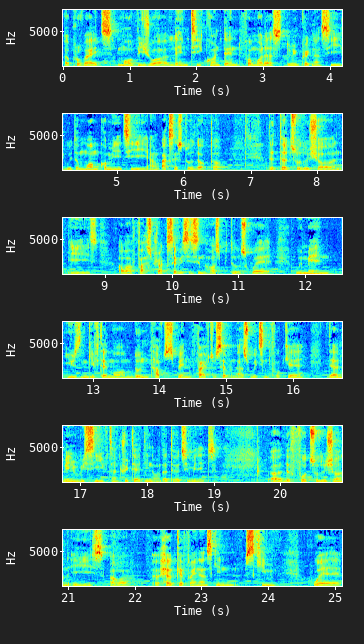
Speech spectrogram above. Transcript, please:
uh, provides more visual, lengthy content for mothers during pregnancy with a mom community and access to a doctor. The third solution is our fast track services in hospitals where women using gifted mom don't have to spend five to seven hours waiting for care. They are being received and treated in under 30 minutes. Uh, the fourth solution is our uh, healthcare finance scheme, scheme where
